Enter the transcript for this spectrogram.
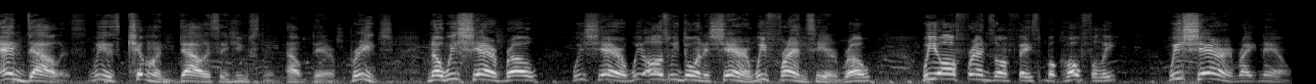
And Dallas. We is killing Dallas and Houston out there. Preach. No, we share, bro. We share. We all we doing is sharing. We friends here, bro. We all friends on Facebook, hopefully. We sharing right now.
